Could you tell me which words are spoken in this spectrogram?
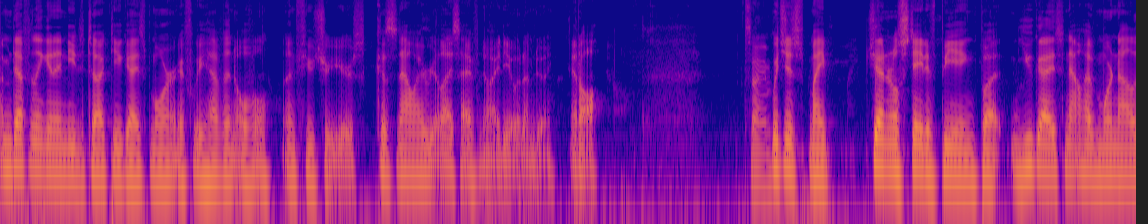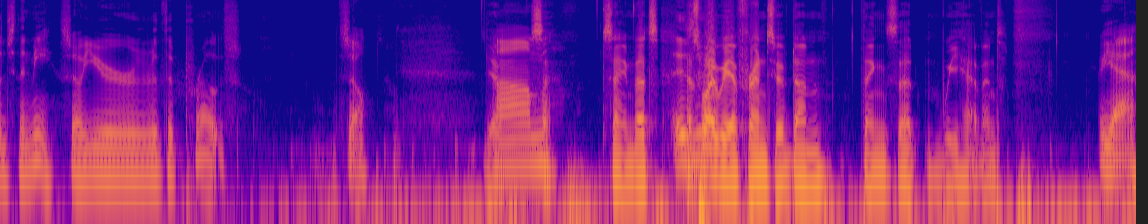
I'm definitely going to need to talk to you guys more if we have an oval in future years because now I realize I have no idea what I'm doing at all, Same. which is my general state of being. But you guys now have more knowledge than me, so you're the pros. So, Yeah. um, sa- same. That's is that's it- why we have friends who have done things that we haven't. Yeah.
